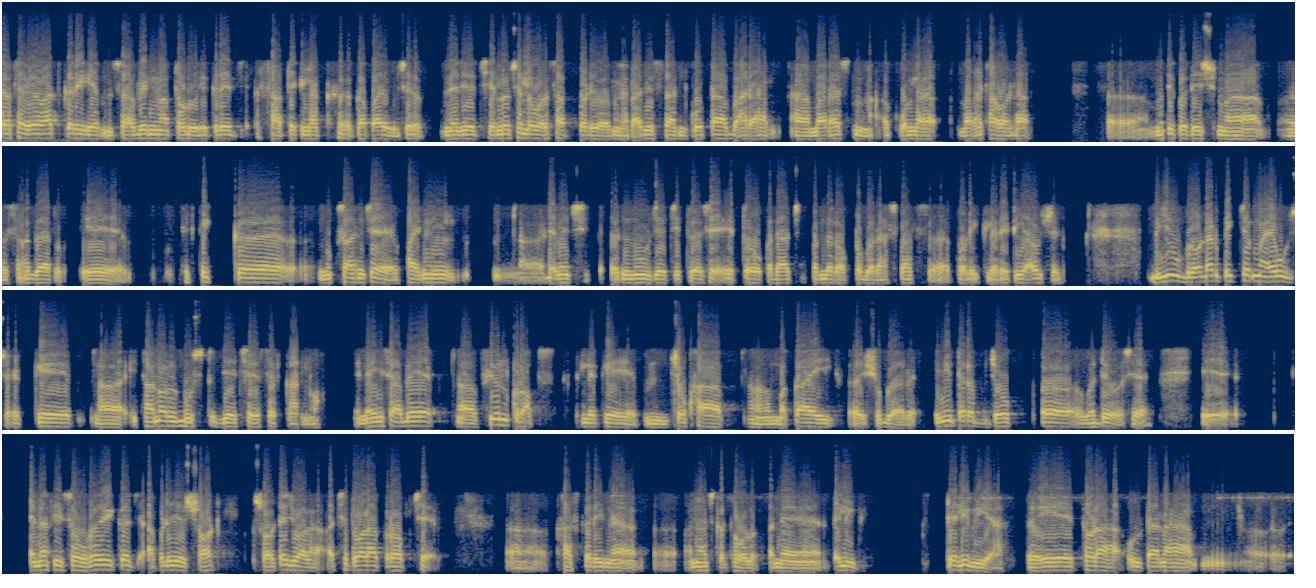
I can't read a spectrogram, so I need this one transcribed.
સાહેબ વાત કરી એમ સોયાબીનમાં થોડું એકરેજ સાતેક લાખ કપાયું છે. ને જે છેલ્લો છેલ્લો વરસાદ પડ્યો, અમે રાજસ્થાન, કોટા, બારા મહારાષ્ટ્રમાં અકોલા, મરાઠાવાડા મધ્યપ્રદેશમાં સાગર એ ઠીક ઠીક નુકસાન છે. ફાઇનલ ડેમેજનું જે ચિત્ર છે એ તો કદાચ પંદર ઓક્ટોબર આસપાસ થોડી ક્લેરિટી આવશે. બીજું બ્રોડર પિક્ચરમાં એવું છે કે ઇથાનોલ બુસ્ટ જે છે સરકારનો, એના હિસાબે ફ્યુલ ક્રોપ્સ એટલે કે ચોખા મકાઈ શુગર એની તરફ જો વધ્યો છે, એ એનાથી સ્વાભાવિક જ આપણે જે શોર્ટ શોર્ટેજ વાળા અછત વાળા ક્રોપ છે ખાસ કરીને અનાજ કઠોળ અને તેલી, તેલીબિયા, તો એ થોડા ઉલટાના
